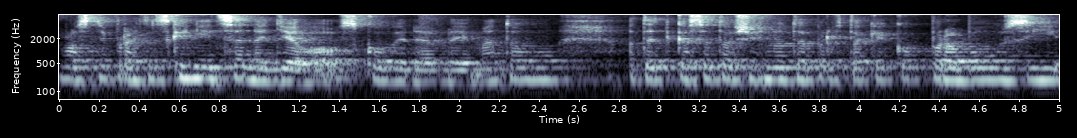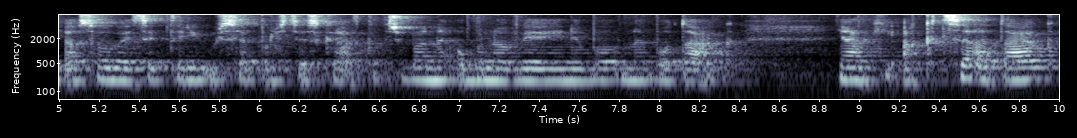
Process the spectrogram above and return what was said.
vlastně prakticky nic se nedělo s covidem, dejme tomu. A teďka se to všechno teprve tak jako probouzí a jsou věci, které už se prostě zkrátka třeba neobnovějí nebo, nebo tak. Nějaký akce a tak.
